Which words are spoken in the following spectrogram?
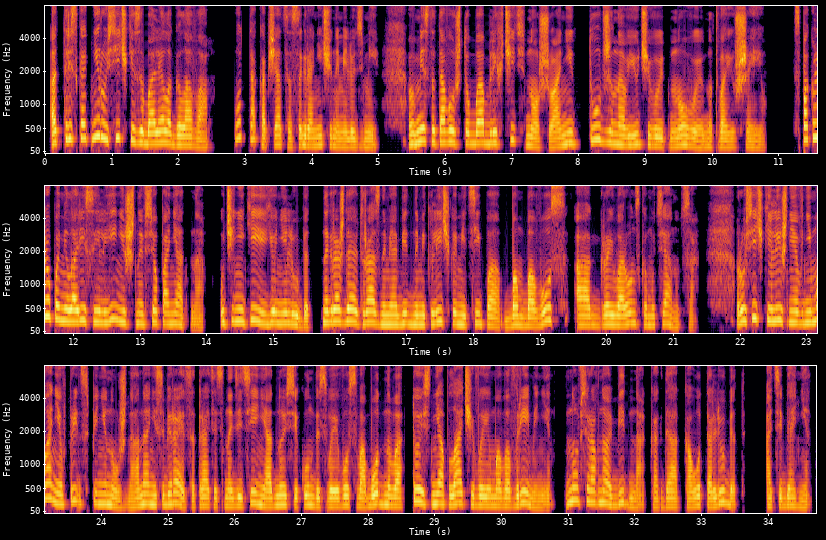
От трескотни русички заболела голова. Вот так общаться с ограниченными людьми. Вместо того, чтобы облегчить ношу, они тут же навьючивают новую на твою шею. С поклепами Ларисы Ильиничны все понятно. Ученики ее не любят, награждают разными обидными кличками типа «бомбовоз», а к Грейворонскому тянутся. Русичке лишнее внимание в принципе не нужно, она не собирается тратить на детей ни одной секунды своего свободного, то есть неоплачиваемого времени, но все равно обидно, когда кого-то любят, а тебя нет.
